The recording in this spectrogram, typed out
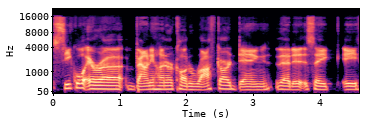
sequel era bounty hunter called Rothgar Deng that is a a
